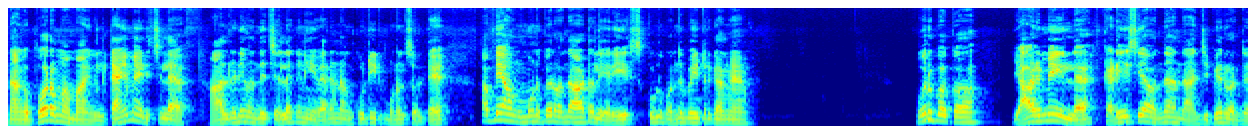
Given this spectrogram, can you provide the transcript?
நாங்கள் போகிறோமாம்மா எங்களுக்கு டைம் ஆகிடுச்சுல ஆல்ரெடி வந்து செல்லக்கனியை வேற நாங்கள் கூட்டிகிட்டு போகணும்னு சொல்லிட்டு அப்படியே அவங்க மூணு பேர் வந்து ஆட்டோவில் ஏறி ஸ்கூலுக்கு வந்து போயிட்டுருக்காங்க ஒரு பக்கம் யாருமே இல்லை. கடைசியாக வந்து அந்த அஞ்சு பேர் வந்து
